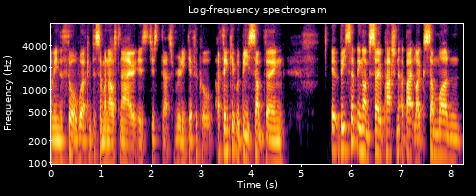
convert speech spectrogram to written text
I mean, the thought of working for someone else now is just that's really difficult. I think it would be something. It would be something I'm so passionate about, like someone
